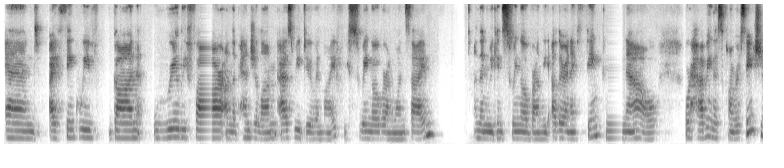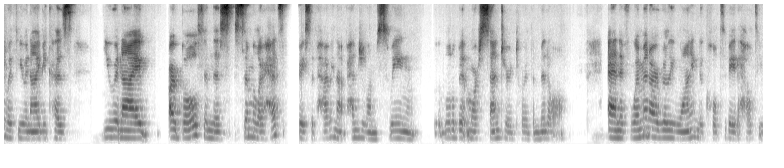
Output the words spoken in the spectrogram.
And I think we've gone really far on the pendulum, as we do in life. We swing over on one side and then we can swing over on the other. And I think now we're having this conversation with you and I because you and I are both in this similar headspace of having that pendulum swing a little bit more centered toward the middle. And if women are really wanting to cultivate a healthy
